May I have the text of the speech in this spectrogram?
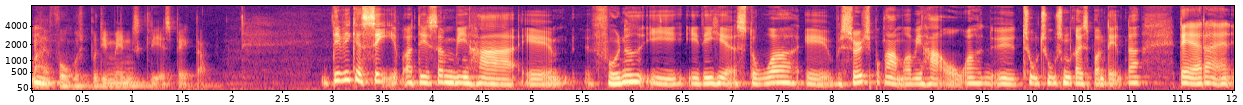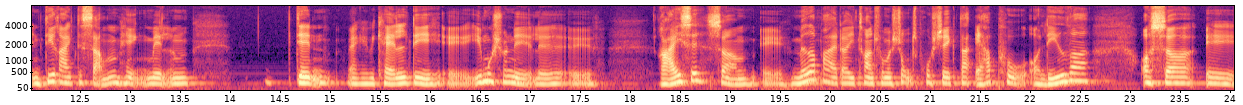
at have fokus på de menneskelige aspekter? Det vi kan se, og det som vi har øh, fundet i, i det her store øh, researchprogram, hvor vi har over øh, 2.000 respondenter, det er, at der er en direkte sammenhæng mellem den, hvad kan vi kalde det, øh, emotionelle øh, rejse, som øh, medarbejdere i transformationsprojekter er på og ledere, og så øh,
